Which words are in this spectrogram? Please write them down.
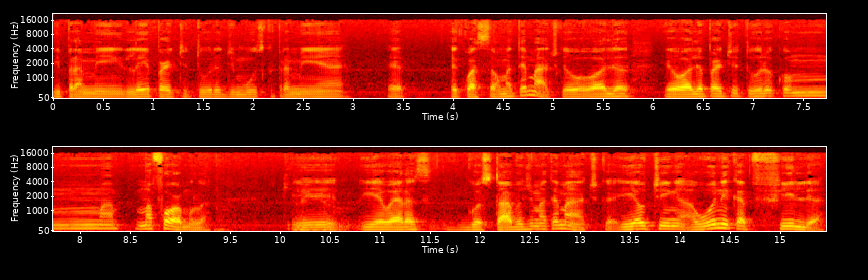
e para mim ler partitura de música para mim é é equação matemática. Eu olho, eu olho a partitura como uma, uma fórmula. E, e, eu era gostava de matemática. E eu tinha a única filha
